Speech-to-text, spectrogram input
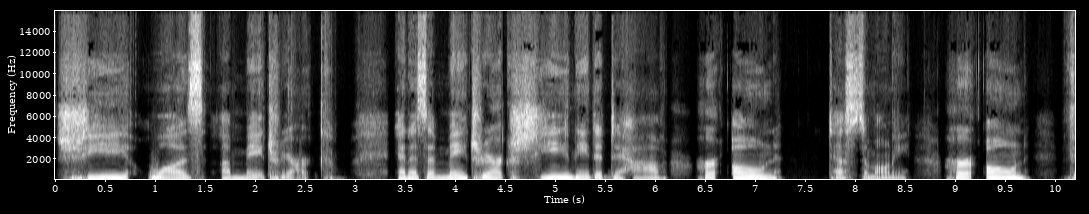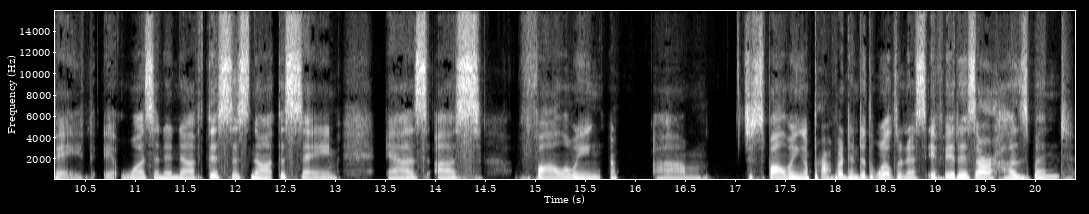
She was a matriarch. And as a matriarch, she needed to have her own testimony, her own faith. It wasn't enough. This is not the same as us following, um, just following a prophet into the wilderness. If it is our husband,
